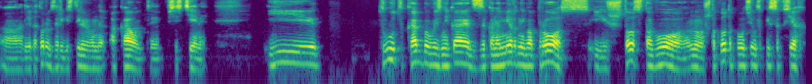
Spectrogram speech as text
а, для которых зарегистрированы аккаунты в системе. И тут как бы возникает закономерный вопрос, и что с того, ну, что кто-то получил список всех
